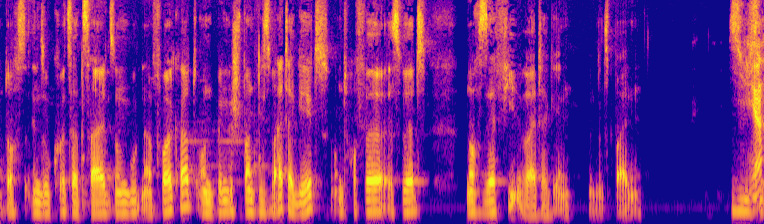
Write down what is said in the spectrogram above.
doch in so kurzer Zeit so einen guten Erfolg hat und bin gespannt, wie es weitergeht und hoffe, es wird noch sehr viel weitergehen mit uns beiden. Ja.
